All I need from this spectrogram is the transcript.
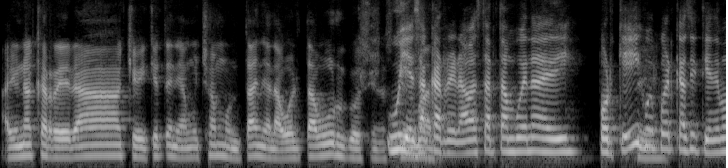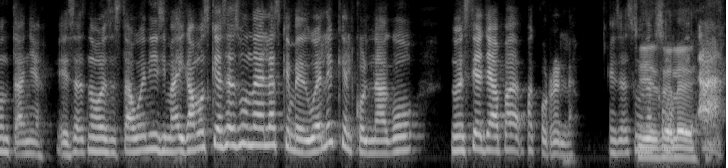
hay una carrera que vi que tenía mucha montaña, la Vuelta a Burgos. Uy, esa carrera va a estar tan buena, Eddie. ¿Por qué, hijo de casi tiene montaña? Esa no, esa está buenísima. Digamos que esa es una de las que me duele, que el Colnago no esté allá para correrla. Esa es una sí, eso le, ¡ah!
